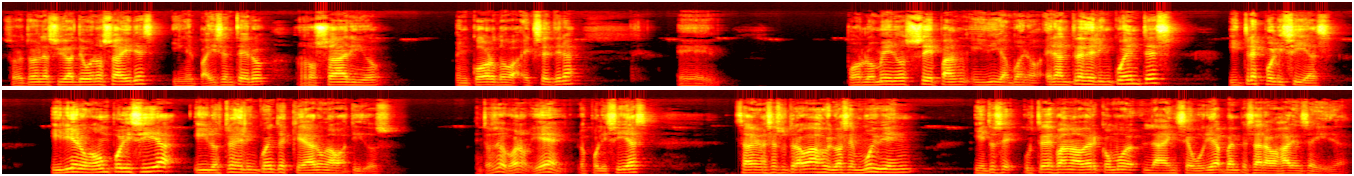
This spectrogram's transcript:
sobre todo en la ciudad de Buenos Aires y en el país entero, Rosario, en Córdoba, etc., eh, por lo menos sepan y digan, bueno, eran tres delincuentes y tres policías hirieron a un policía y los tres delincuentes quedaron abatidos. Entonces, bueno, bien, los policías saben hacer su trabajo y lo hacen muy bien, y entonces ustedes van a ver cómo la inseguridad va a empezar a bajar enseguida.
